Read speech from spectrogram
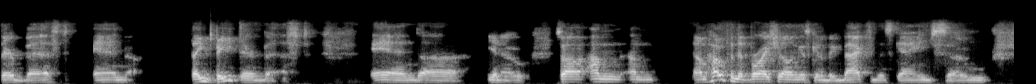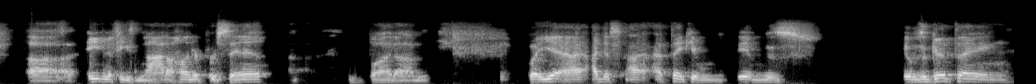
their best and they beat their best. And uh, you know, so I'm I'm I'm hoping that Bryce Young is going to be back for this game. So uh, even if he's not hundred percent, uh, but um, but yeah, I, I just I, I, think it it was it was a good thing.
